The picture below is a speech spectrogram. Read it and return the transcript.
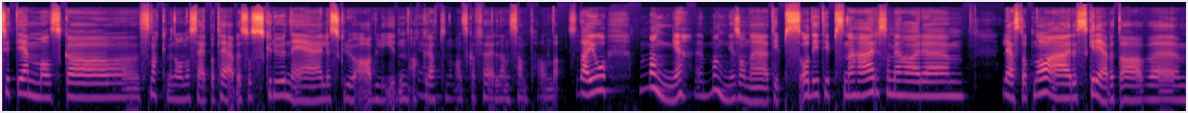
sitter hjemme og skal snakke med noen og ser på TV, så skru ned eller skru av lyden akkurat når man skal føre den samtalen. Da. Så det er jo mange, mange sånne tips. Og de tipsene her som jeg har eh, lest opp nå, er skrevet av eh,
